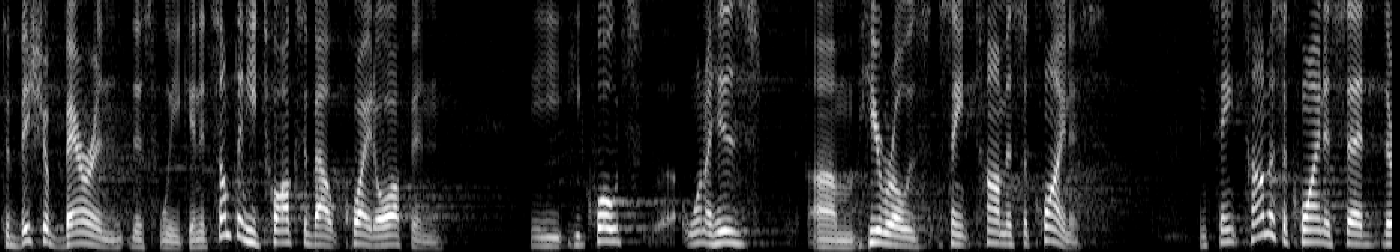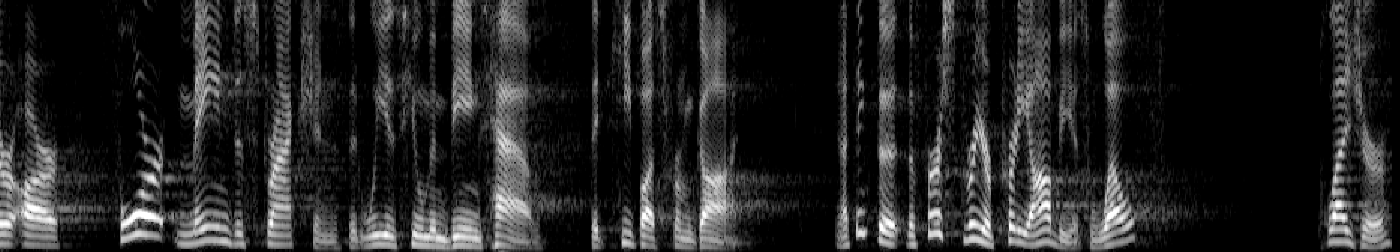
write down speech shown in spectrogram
to Bishop Barron this week, and it's something he talks about quite often. He, he quotes one of his um, heroes, St. Thomas Aquinas. And St. Thomas Aquinas said there are four main distractions that we as human beings have that keep us from God. And I think the, the first three are pretty obvious wealth, pleasure,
